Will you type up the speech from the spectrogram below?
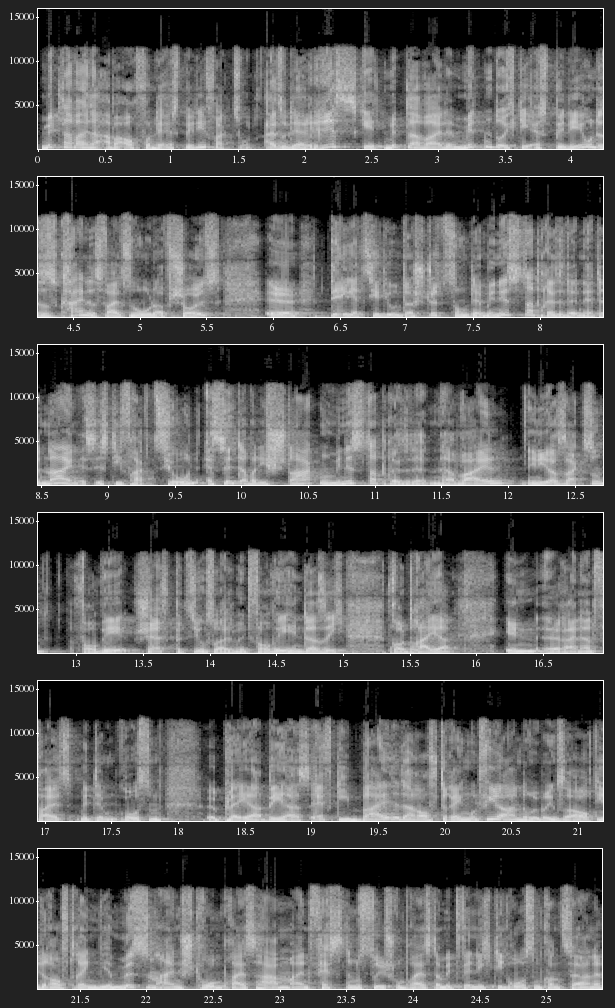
Mittlerweile aber auch von der SPD-Fraktion. Also der Riss geht mittlerweile mitten durch die SPD und es ist keinesfalls nur Olaf Scholz, äh, der jetzt hier die Unterstützung der Ministerpräsidenten hätte. Nein, es ist die Fraktion, es sind aber die starken Ministerpräsidenten. Herr Weil in Niedersachsen, VW-Chef, beziehungsweise mit VW hinter sich, Frau Dreier in äh, Rheinland-Pfalz mit dem großen äh, Player BASF, die beide darauf drängen und viele andere übrigens auch, die darauf drängen, wir müssen einen Strompreis haben, einen festen Industriestrompreis, damit wir nicht die großen Konzerne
